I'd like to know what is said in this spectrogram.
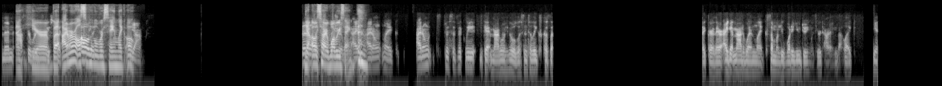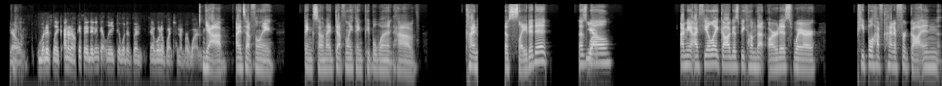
then like afterwards here, but I remember also Oh, people like, were saying like, "Oh, yeah. No, Yeah, no, oh, like, sorry, for what were you sure, like, saying? I, I don't like I don't specifically get mad when people listen to leaks because like like they're there. I get mad when like someone, what are you doing with your time? That like you know, Yeah. what if like I don't know if they didn't get leaked, it would have been it would have went to number one. yeah, I definitely think so, and I definitely think people wouldn't have kind of slated it as Yeah. well. I mean, I feel like Gaga's become that artist where people have kind of forgotten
